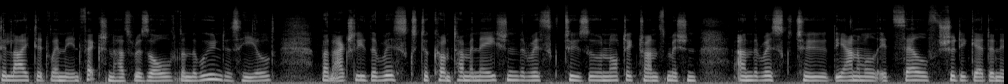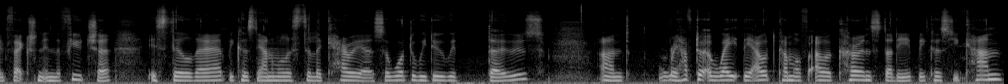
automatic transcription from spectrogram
delighted when the infection has resolved and the wound has healed, but actually, the risk to contamination, the risk to zoonotic transmission, and the risk to the animal itself, should it get an infection in the future, is still there because the animal is still a carrier. So, what do we do with those? And we have to await the outcome of our current study because you can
